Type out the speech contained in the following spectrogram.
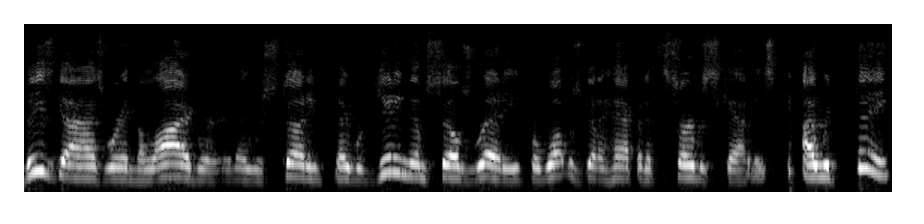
These guys were in the library. They were studying. They were getting themselves ready for what was going to happen at the service academies. I would think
